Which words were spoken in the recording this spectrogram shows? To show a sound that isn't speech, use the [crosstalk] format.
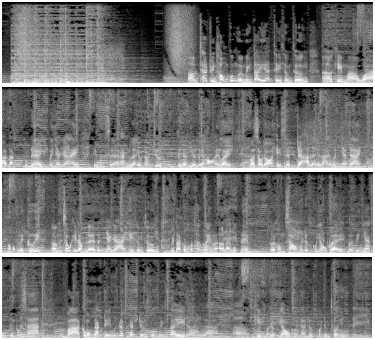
Ờ, theo truyền thống của người miền Tây á, thì thường thường à, khi mà qua đặt vấn đề với nhà gái thì mình sẽ ăn lễ bên đó trước thì giống như là lễ hỏi vậy. Và sau đó thì sẽ trả lễ lại bên nhà trai bằng một lễ cưới. Ờm, sau khi làm lễ bên nhà gái thì thường thường người ta cũng có thói quen là ở lại một đêm rồi hôm sau mới rước cô dâu về bởi vì nhà cũng tương đối xa. Và có một đặc điểm rất đặc trưng của miền Tây đó là à, khi mà rước dâu người ta rước bằng đường thủy.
